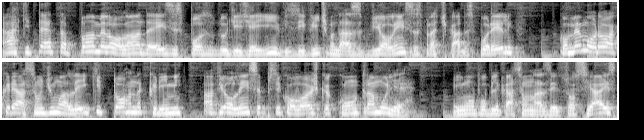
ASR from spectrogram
A arquiteta Pamela Holanda, ex-esposa do DJ Ives e vítima das violências praticadas por ele, comemorou a criação de uma lei que torna crime a violência psicológica contra a mulher. Em uma publicação nas redes sociais,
